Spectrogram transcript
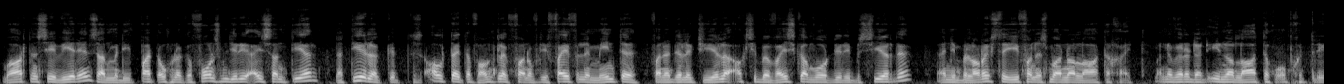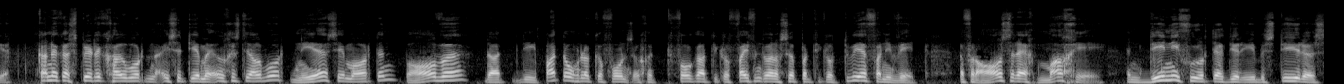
Martin sê weer eens dan met die pad ongelukke fonds moet hierdie eis hanteer. Natuurlik, dit is altyd afhanklik van of die vyf elemente van 'n delektuele aksie bewys kan word deur die beseerde en die belangrikste hiervan is maar nalatigheid. Maar nou word dat u nalatig opgetree het. Kan ek aanspreeklik gehou word en eise teen my ingestel word? Nee, sê Martin, behalwe dat die padongelukke fonds in gevolg artikel 25 subartikel 2 van die wet 'n verhaalsreg mag hê indien die voertuig deur u bestuur is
